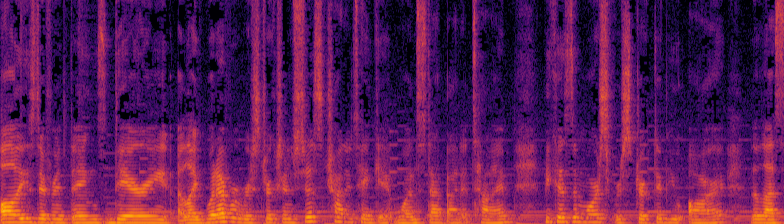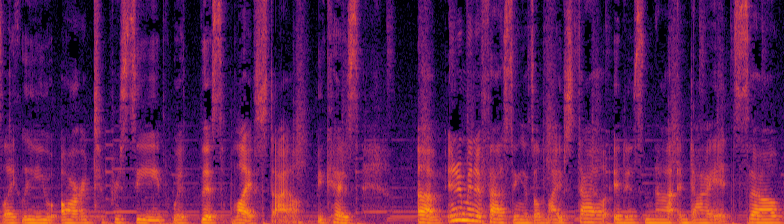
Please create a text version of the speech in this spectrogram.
all these different things, dairy, like whatever restrictions, just try to take it one step at a time because the more restrictive you are, the less likely you are to proceed with this lifestyle because Um, intermittent fasting is a lifestyle, it is not a diet. So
